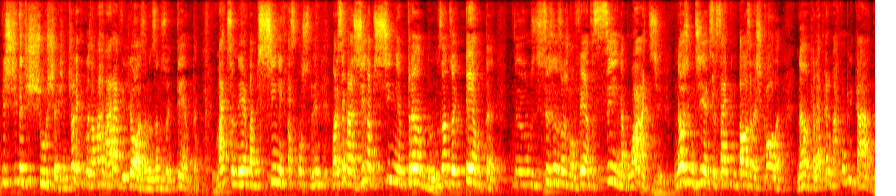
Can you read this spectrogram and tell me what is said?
vestida de Xuxa, gente. Olha que coisa mais maravilhosa nos anos 80. Matinê pra bichinha que está se construindo. Agora você imagina a bichinha entrando nos anos 80 nos anos 90, sim, na boate. Não hoje em dia que você sai pintosa na escola. Não, aquela época era mais complicado.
